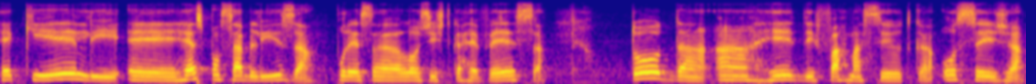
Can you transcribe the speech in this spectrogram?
é que ele é, responsabiliza por essa logística reversa toda a rede farmacêutica, ou seja,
